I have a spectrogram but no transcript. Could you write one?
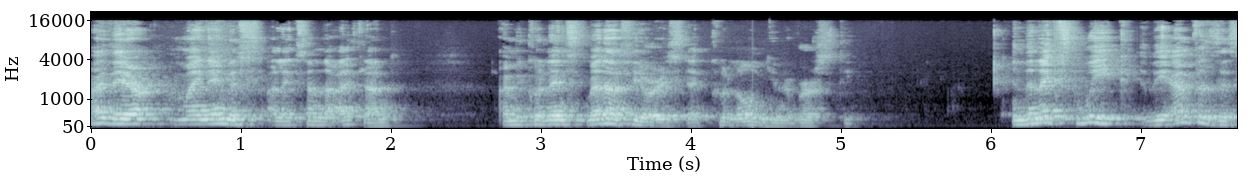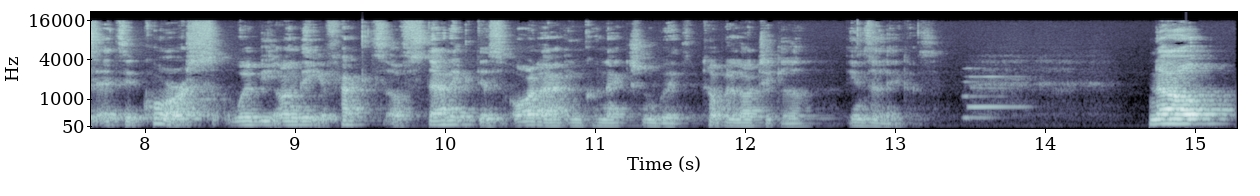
Hi there, my name is Alexander Altland. I'm a condensed matter theorist at Cologne University. In the next week, the emphasis at the course will be on the effects of static disorder in connection with topological insulators. Now,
